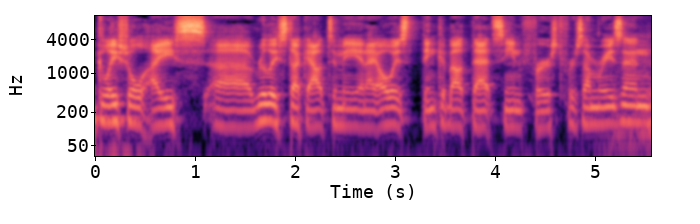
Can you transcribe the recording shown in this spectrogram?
glacial ice uh, really stuck out to me and i always think about that scene first for some reason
